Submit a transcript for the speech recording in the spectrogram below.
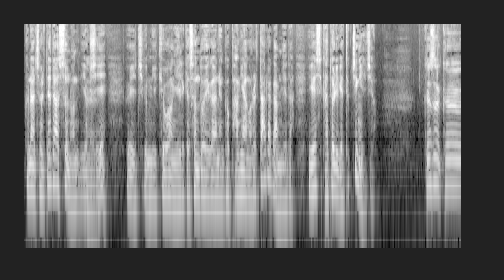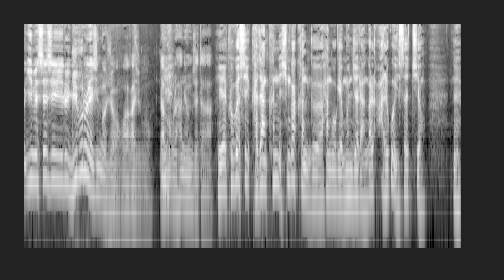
그러나 절대 다수는 역시 그 지금 이 교황이 이렇게 선도해가는 그 방향을 따라갑니다. 이게 가톨릭의 특징이죠. 그래서 그 이 메시지를 일부러 내신 거죠. 와가지고 남북은 한 형제다. 예, 그것이 가장 큰 심각한 그 한국의 문제라는 걸 알고 있었죠. 네.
